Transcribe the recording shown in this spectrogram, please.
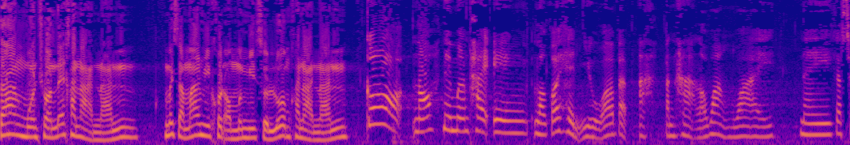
สร้างมวลชนได้ขนาดนั้น ไม่สามารถมีคนออกมามีส่วนร่วมขนาดนั้น ก็เนาะในเมืองไทยเองเราก็เห็นอยู่ว่าแบบอะปัญหาระหว่างวัยในกระแส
